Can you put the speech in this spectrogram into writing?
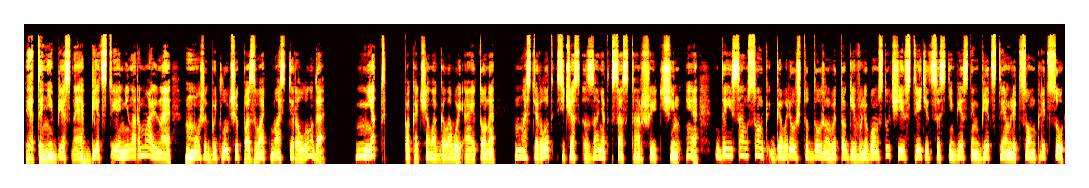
это небесное бедствие ненормальное. Может быть, лучше позвать мастера Лода? Нет, покачала головой Айтона. Мастер Лод сейчас занят со старшей Чин-Э, да и сам Сонг говорил, что должен в итоге в любом случае встретиться с небесным бедствием лицом к лицу.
